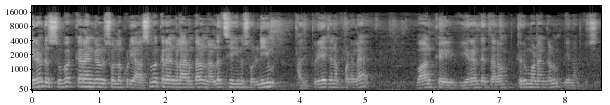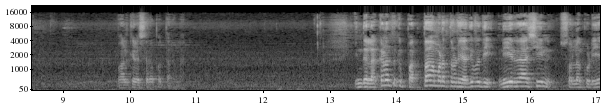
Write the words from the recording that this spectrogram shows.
இரண்டு சுபக்கரங்கள் சொல்லக்கூடிய அசுபக்கரங்களாக இருந்தாலும் நல்லது செய்யணும் சொல்லியும் அது பிரயோஜனப்படலை. வாழ்க்கையில் இரண்டு தரம் திருமணங்களும் வீணா போச்சு. வாழ்க்கையில் சிறப்பு தரல. இந்த லக்கணத்துக்கு பத்தாம் இடத்தினுடைய அதிபதி நீர் ராசின்னு சொல்லக்கூடிய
